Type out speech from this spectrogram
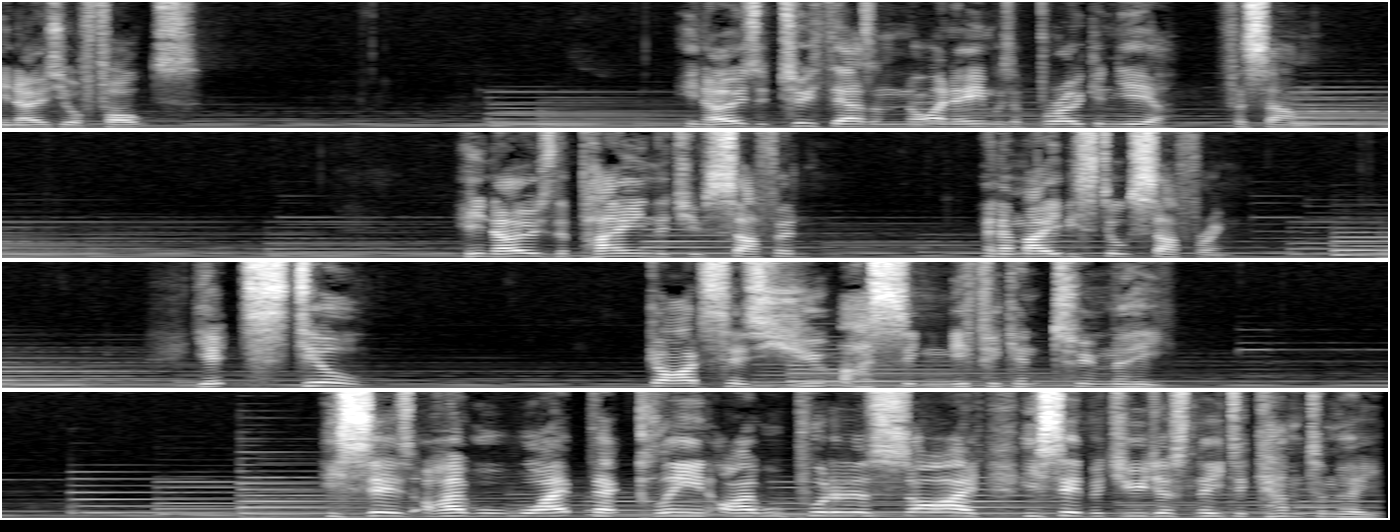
He knows your faults. He knows that 2019 was a broken year for some. He knows the pain that you've suffered and it may be still suffering. Yet, still, God says, You are significant to me. He says, I will wipe that clean. I will put it aside. He said, But you just need to come to me.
